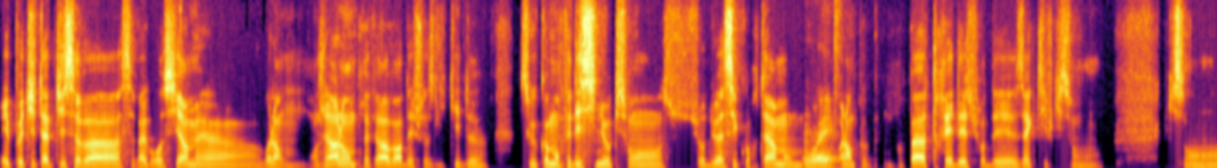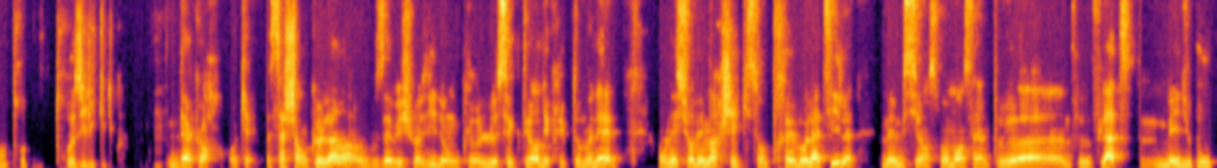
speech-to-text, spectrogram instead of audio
et petit à petit, ça va, ça va grossir, mais euh, voilà, on- en général, on préfère avoir des choses liquides euh, parce que comme on fait des signaux qui sont sur du assez court terme, on, Ouais. voilà, on peut, on peut pas trader sur des actifs qui sont, qui sont trop, trop illiquides, quoi. D'accord, ok. Sachant que là, vous avez choisi donc euh, le secteur des crypto-monnaies, on est sur des marchés qui sont très volatiles, même si en ce moment c'est un peu, euh, un peu flat. Mais du coup,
